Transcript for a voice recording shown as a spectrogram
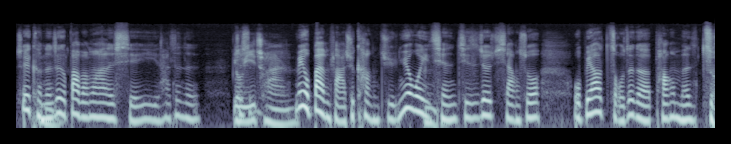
所以可能这个爸爸妈妈的协议，他真的有遗传，没有办法去抗拒。因为我以前其实就想说，我不要走这个旁门左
